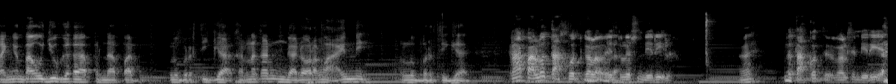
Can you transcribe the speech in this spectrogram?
pengen tahu juga pendapat lu bertiga karena kan nggak ada orang lain nih lu bertiga. Kenapa lu takut kalau Enggak. itu lu sendiri lu? Lu takut kalau sendiri ya?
